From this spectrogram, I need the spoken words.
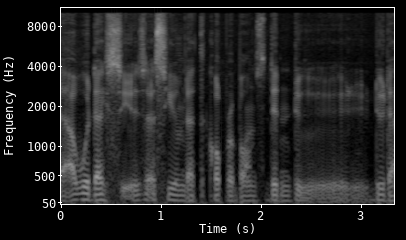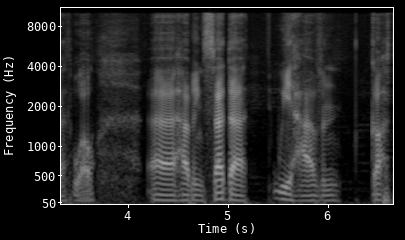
I would assume that the corporate bonds didn't do do that well. having said that, we haven't got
